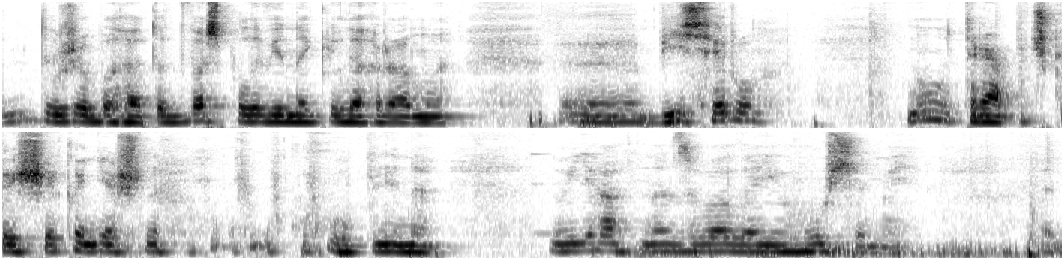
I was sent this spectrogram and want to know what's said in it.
дуже багато, 2,5 кілограма е, бісеру. Ну, тряпочка ще, звісно, куплена. Ну, я назвала їх гусями,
